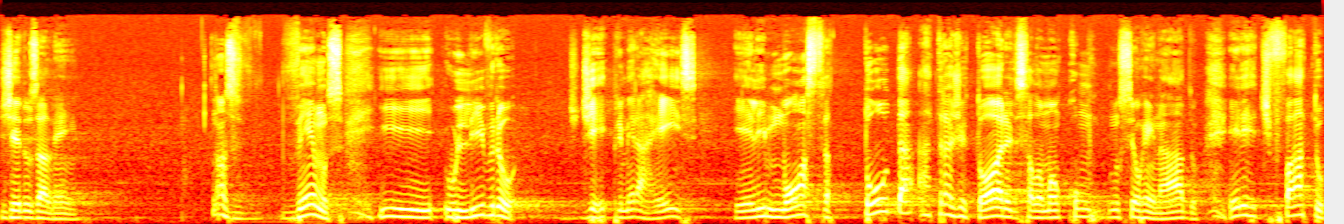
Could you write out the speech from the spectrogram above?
Jerusalém. Nós vemos, e o livro de Primeira Reis, ele mostra toda a trajetória de Salomão no seu reinado. Ele, de fato,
